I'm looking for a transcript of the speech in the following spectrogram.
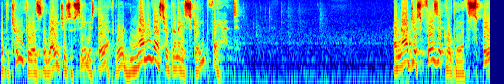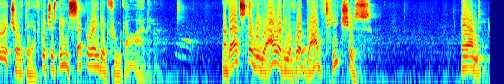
But the truth is, the wages of sin is death. We're, none of us are going to escape that. And not just physical death, spiritual death, which is being separated from God. Now, that's the reality of what God teaches. And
